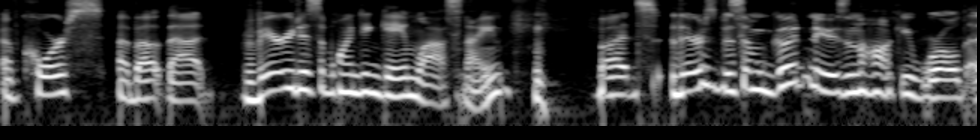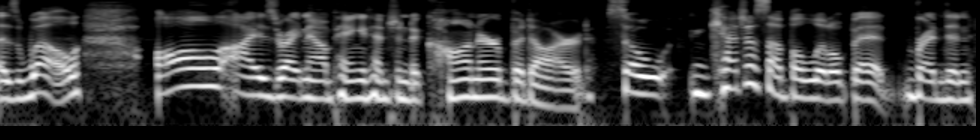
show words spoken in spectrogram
of course, about that very disappointing game last night. But there's some good news in the hockey world as well. All eyes right now paying attention to Connor Bedard. So catch us up a little bit, Brenden.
